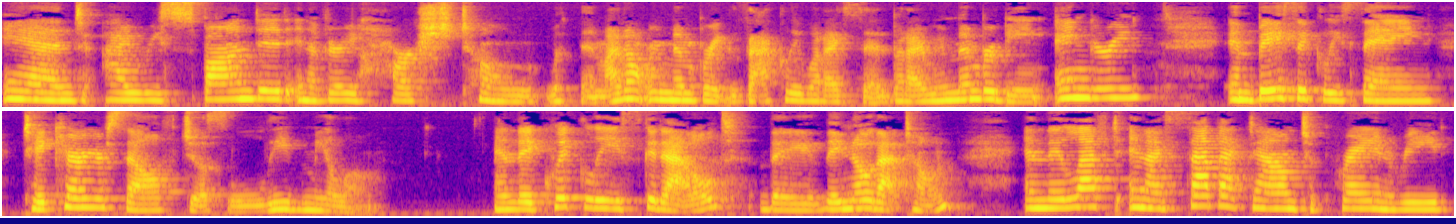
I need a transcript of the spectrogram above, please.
and I responded in a very harsh tone with them. I don't remember exactly what I said, but I remember being angry and basically saying, take care of yourself, just leave me alone. And they quickly skedaddled. They, they know that tone and they left and I sat back down to pray and read,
